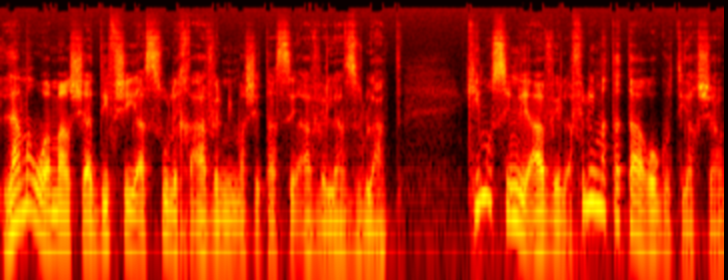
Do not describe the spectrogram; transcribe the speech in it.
למה הוא אמר שעדיף שיעשו לך עוול ממה שתעשה עוול לזולת? כי אם עושים לי עוול, אפילו אם אתה תהרוג אותי עכשיו,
